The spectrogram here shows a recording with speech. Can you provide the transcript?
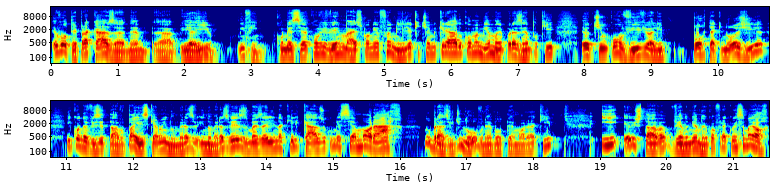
eu voltei para casa, né? Uh, e aí, enfim, comecei a conviver mais com a minha família que tinha me criado, como a minha mãe, por exemplo, que eu tinha um convívio ali por tecnologia e quando eu visitava o país, que eram inúmeras, inúmeras vezes, mas aí naquele caso comecei a morar no Brasil de novo, né? Voltei a morar aqui e eu estava vendo minha mãe com a frequência maior.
